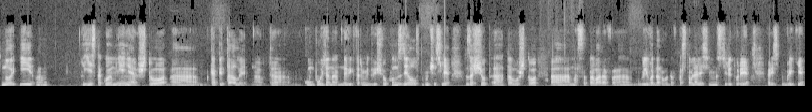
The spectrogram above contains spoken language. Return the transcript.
но и есть такое мнение, что э, капиталы а, вот, кум Путина, Виктор Медведчук, он сделал в том числе за счет того, что масса товаров, углеводородов поставлялись именно с территории Республики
